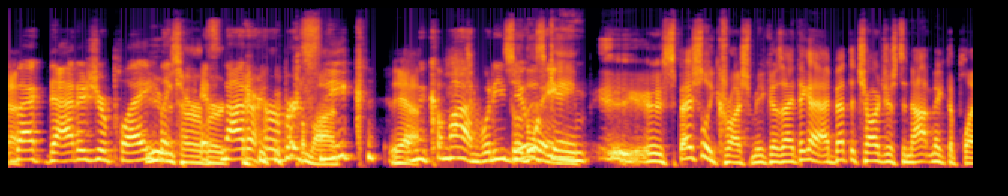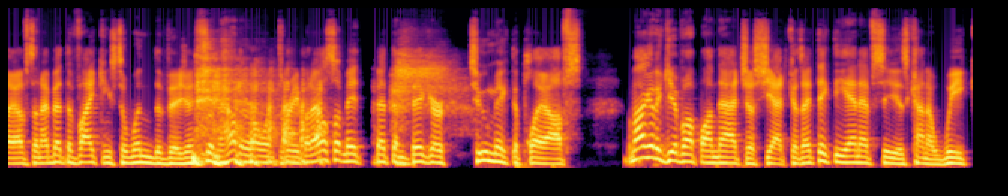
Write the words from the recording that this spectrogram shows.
fullback. That is your play. Use like Herbert. it's not a Herbert sneak. Yeah. I mean, come on, what are you so doing? this game uh, especially crushed me because I think I, I bet the Chargers to not make the playoffs and I bet the Vikings to win the division. So now they're 0 3, but I also made, bet them bigger to make the playoffs. I'm not going to give up on that just yet because I think the NFC is kind of weak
